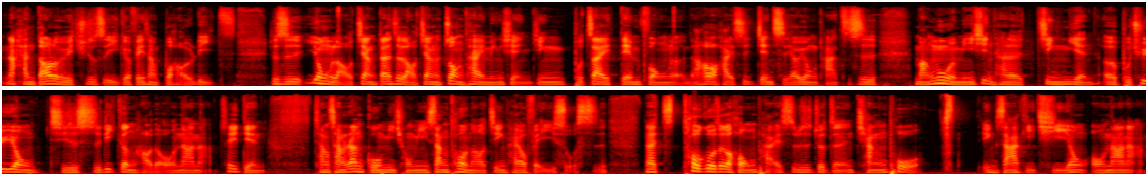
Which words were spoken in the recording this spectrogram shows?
那汉道洛维奇就是一个非常不好的例子，就是用老将，但是老将的状态明显已经不在巅峰了，然后还是坚持要用他，只是盲目的迷信他的经验，而不去用其实实力更好的欧娜娜，这一点常常让国米球迷伤透脑筋，还有匪夷所思。那透过这个红牌，是不是就只能强迫因萨基启用欧娜娜？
